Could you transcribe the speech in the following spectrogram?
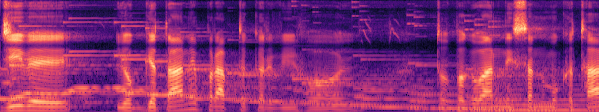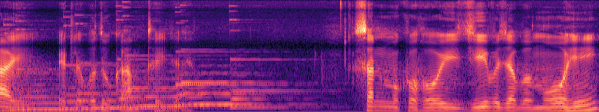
જીવે યોગ્યતાને પ્રાપ્ત કરવી હોય તો ભગવાનની સન્મુખ થાય એટલે બધું કામ થઈ જાય. સન્મુખ હોય, જીવ જબ મોહી,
